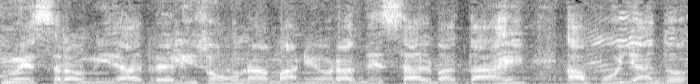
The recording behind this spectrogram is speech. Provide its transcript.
Nuestra unidad realizó una maniobra de salvataje apoyando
